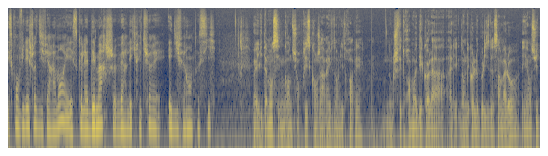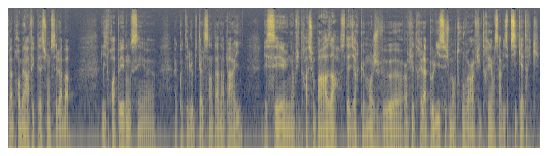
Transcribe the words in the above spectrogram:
Est-ce qu'on vit les choses différemment et est-ce que la démarche vers l'écriture est, différente aussi? Évidemment, c'est une grande surprise quand j'arrive dans l'I3P. Donc je fais trois mois d'école dans l'école de police de Saint-Malo et ensuite ma première affectation c'est là-bas. L'I3P, donc c'est euh, à côté de l'hôpital Sainte-Anne à Paris et c'est une infiltration par hasard. C'est-à-dire que moi je veux euh, infiltrer la police et je me retrouve à infiltrer un service psychiatrique.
